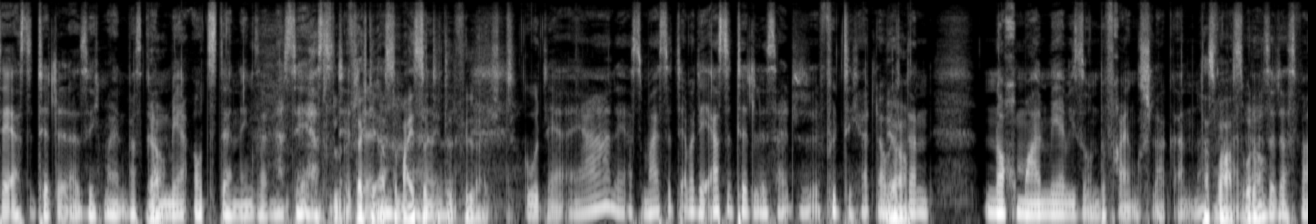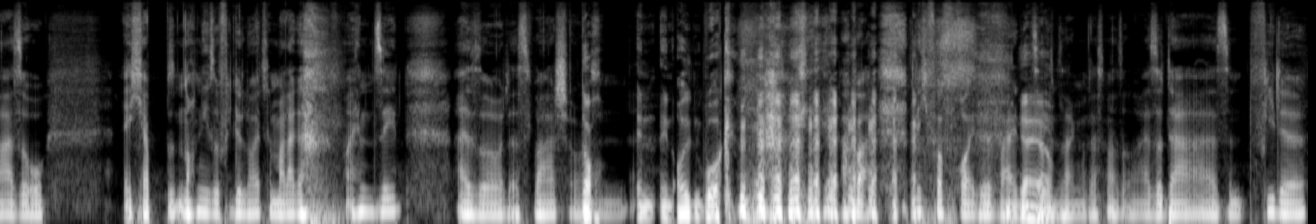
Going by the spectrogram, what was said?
der erste Titel. Also ich meine, was kann Ja. mehr outstanding sein als der erste Titel? Vielleicht der erste ne? Meistertitel Also, vielleicht. Gut, der, ja, der erste Meistertitel, aber der erste Titel ist halt, fühlt sich halt, glaube Ja. ich, dann noch mal mehr wie so ein Befreiungsschlag an. Ne? Das war's, also, oder? Also das war so, ich habe noch nie so viele Leute in Malaga weinen sehen. Also das war schon. Doch. In, in Oldenburg. Ja, okay, aber nicht vor Freude weinen Ja, ja. sehen, sagen wir das mal so. Also da sind viele,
